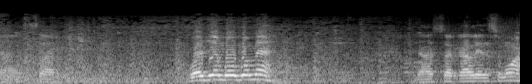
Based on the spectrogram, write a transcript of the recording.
Dasar. Gua aja yang bawa bomnya. Dasar kalian semua.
